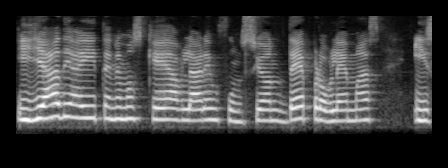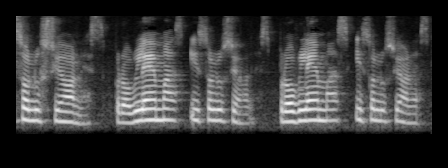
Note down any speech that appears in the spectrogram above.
y ya de ahí tenemos que hablar en función de problemas y soluciones, problemas y soluciones, problemas y soluciones.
